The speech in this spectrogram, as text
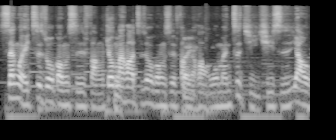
身为制作公司方，就漫画制作公司方的话，我们自己其实要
